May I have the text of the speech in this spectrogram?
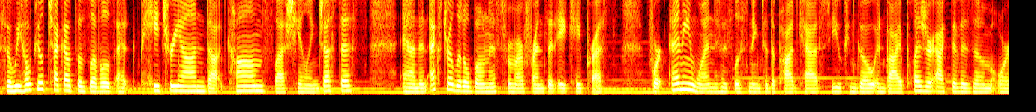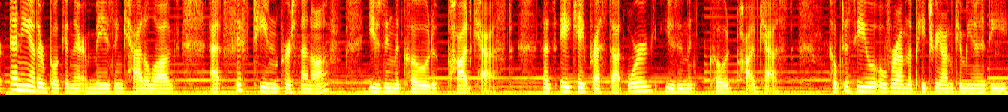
So we hope you'll check out those levels at patreon.com slash healingjustice and an extra little bonus from our friends at AK Press. For anyone who's listening to the podcast, you can go and buy Pleasure Activism or any other book in their amazing catalog at 15% off using the code PODCAST. That's akpress.org using the code PODCAST. Hope to see you over on the Patreon community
